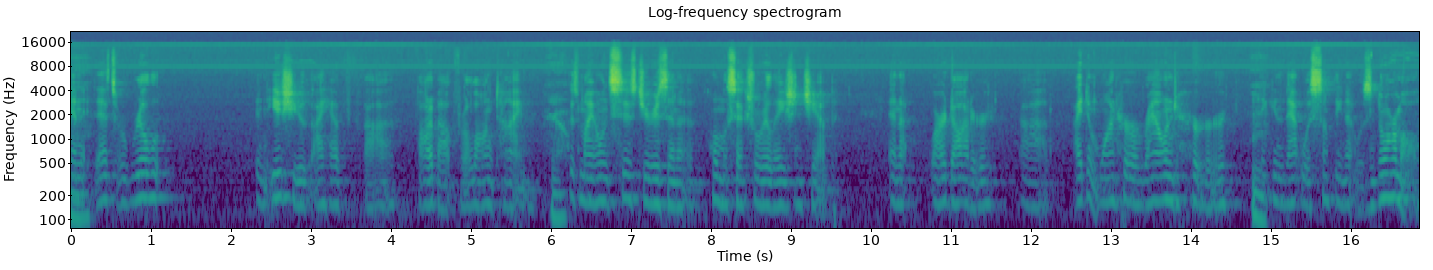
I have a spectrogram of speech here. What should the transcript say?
Mm-hmm. And that's a real an issue I have uh, thought about for a long time. Because yeah. my own sister is in a homosexual relationship, and our daughter, uh, I didn't want her around her, mm. thinking that was something that was normal.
